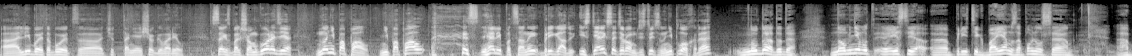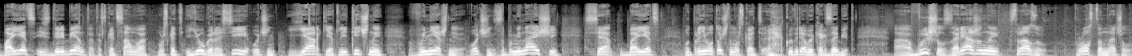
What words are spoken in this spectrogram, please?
а, либо это будет, а, что-то там я еще говорил, «Секс в большом городе», но не попал. Не попал, сняли пацаны бригаду. И сняли, кстати, Ром, действительно, неплохо, да? Ну да, да, да. Но мне вот, э, если э, прийти к боям, запомнился э, боец из Дербента, так сказать, самого, можно сказать, юга России, очень яркий, атлетичный, внешне очень запоминающийся боец. Вот про него точно, можно сказать, кудрявый как забит. А, вышел заряженный, сразу просто начал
